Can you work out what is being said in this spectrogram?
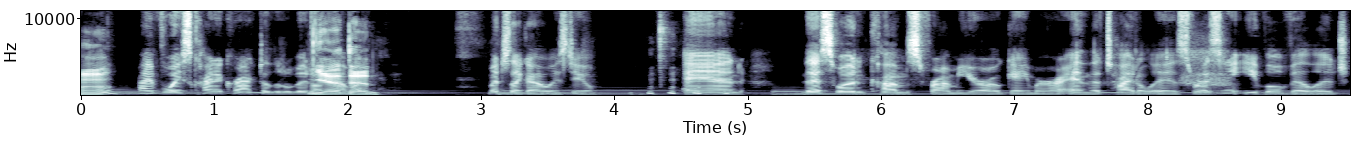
Hmm? My voice kind of cracked a little bit on Yeah, it that did. one, much like I always do. And this one comes from Eurogamer, and the title is Resident Evil Village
